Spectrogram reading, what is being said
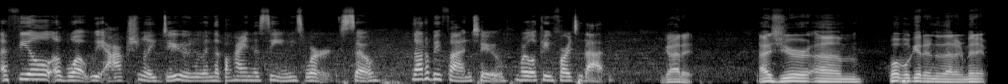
a feel of what we actually do and the behind the scenes work. So that'll be fun too. We're looking forward to that. Got it. As your, um, well, we'll get into that in a minute.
